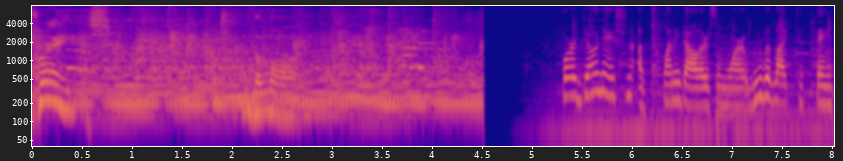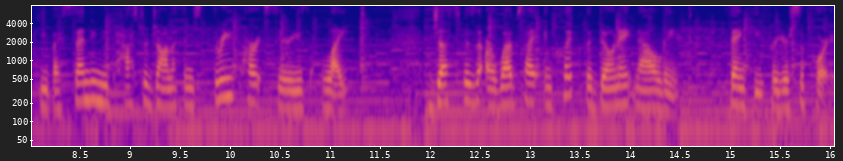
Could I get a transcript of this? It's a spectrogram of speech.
praise the Lord. For a donation of $20 or more, we would like to thank you by sending you Pastor Jonathan's three part series, Light. Just visit our website and click the Donate Now link. Thank you for your support.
